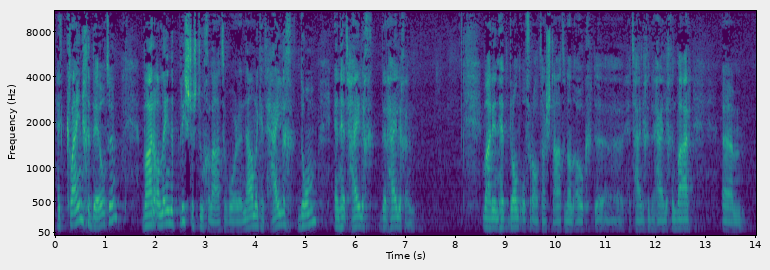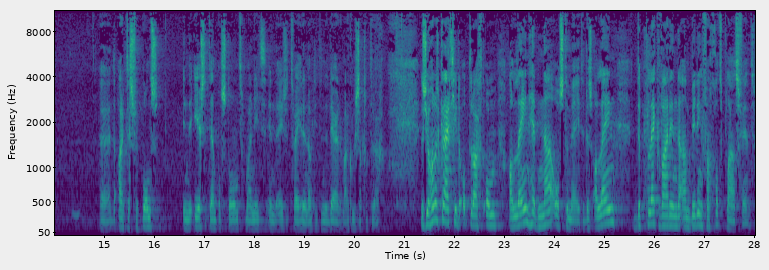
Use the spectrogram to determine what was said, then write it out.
het klein gedeelte waar alleen de priesters toegelaten worden, namelijk het heiligdom en het heilig der heiligen. Waarin het brandofferaltaar staat en dan ook de, uh, het heilige der heiligen, waar um, uh, de ark des verbonds in de eerste tempel stond, maar niet in deze tweede en ook niet in de derde. Maar daar kom ik straks op terug. Dus Johannes krijgt hier de opdracht om alleen het naos te meten. Dus alleen de plek waarin de aanbidding van God plaatsvindt.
